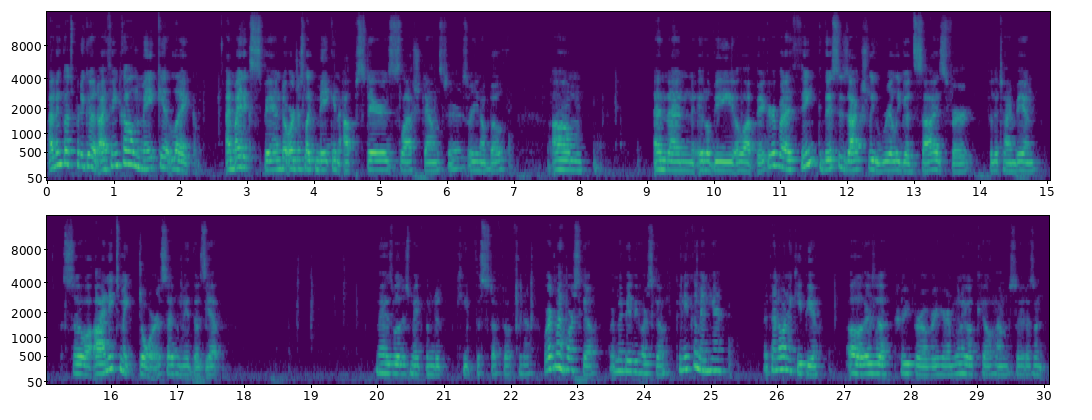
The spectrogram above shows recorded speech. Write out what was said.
I think that's pretty good. I think I'll make it like I might expand it or just like make an upstairs slash downstairs or you know both. Um, and then it'll be a lot bigger. But I think this is actually really good size for for the time being. So I need to make doors. I haven't made those yet. May as well just make them to keep the stuff out for now. Where'd my horse go? Where'd my baby horse go? Can you come in here? I kind of want to keep you. Oh, there's a creeper over here. I'm gonna go kill him so he doesn't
